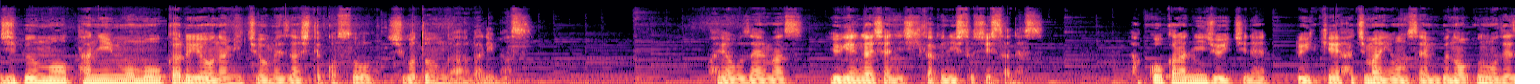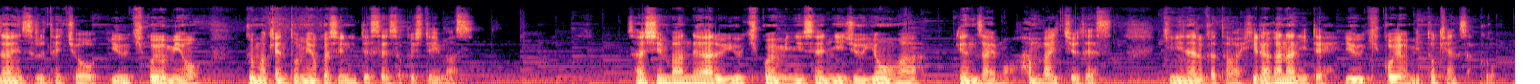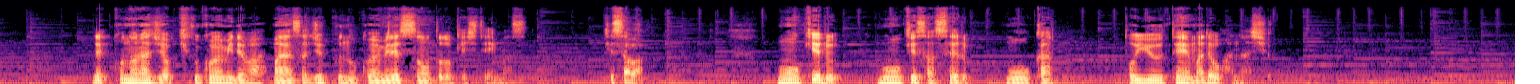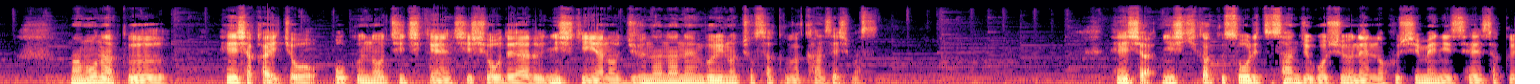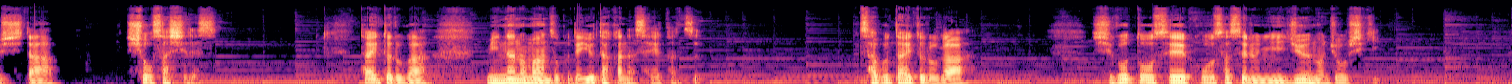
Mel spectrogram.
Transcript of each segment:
自分も他人も儲かるような道を目指してこそ仕事運が上がります。おはようございます。有限会社西企画西俊久です。発行から21年、累計8万4000部の運をデザインする手帳、有機暦を群馬県富岡市にて制作しています。最新版である有機暦2024は現在も販売中です。気になる方はひらがなにて、有機暦と検索を。で、このラジオ、聞く暦では毎朝10分の暦レッスンをお届けしています。今朝は、儲ける、儲けさせる、儲かるというテーマでお話を。まもなく、弊社会長、僕の父兼師匠である西金屋の17年ぶりの著作が完成します。弊社西企画創立35周年の節目に制作した小冊子です。タイトルがみんなの満足で豊かな生活。サブタイトルが仕事を成功させる20の常識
